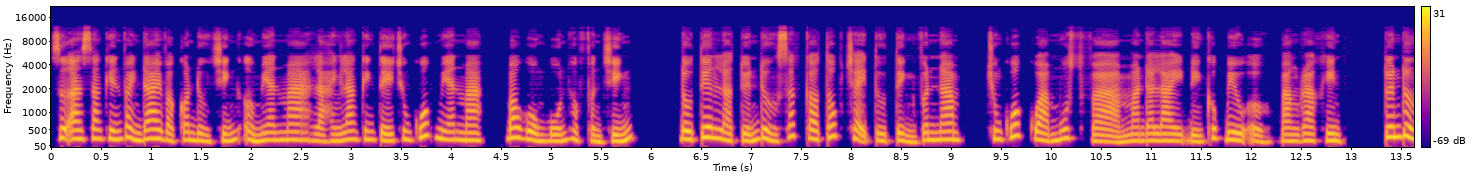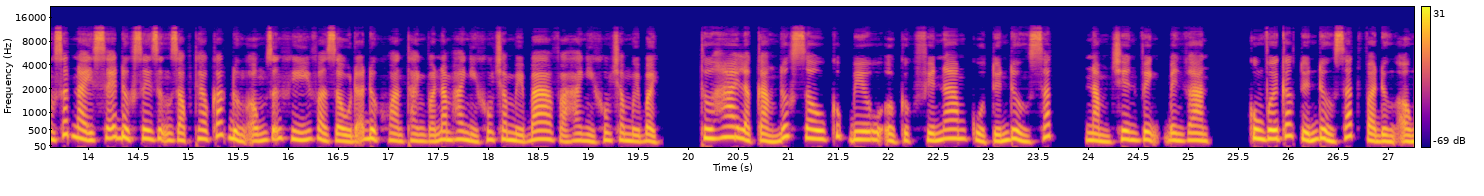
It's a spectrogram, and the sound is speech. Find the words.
dự án sáng kiến vành đai và con đường chính ở Myanmar là hành lang kinh tế Trung Quốc-Myanmar, bao gồm 4 hợp phần chính. Đầu tiên là tuyến đường sắt cao tốc chạy từ tỉnh Vân Nam, Trung Quốc qua Mus và Mandalay đến Cốc Biêu ở bang Rakhine. Tuyến đường sắt này sẽ được xây dựng dọc theo các đường ống dẫn khí và dầu đã được hoàn thành vào năm 2013 và 2017. Thứ hai là cảng nước sâu Cúc Biêu ở cực phía nam của tuyến đường sắt, nằm trên vịnh Bengal. Cùng với các tuyến đường sắt và đường ống,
